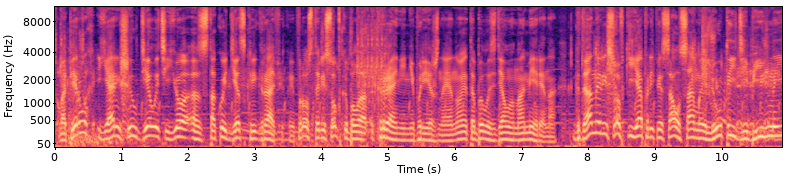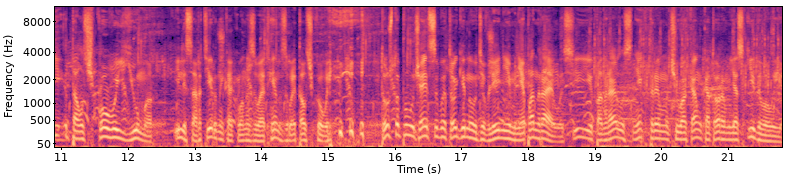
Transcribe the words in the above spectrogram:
Во-первых, я решил делать ее э, с такой детской графикой. Просто рисовка была крайне небрежная, но это было сделано намеренно. К данной рисовке я приписал самый лютый, дебильный, толчковый юмор. Или сортирный, как его называют. Я называю толчковый. То, что получается в итоге, на удивление, мне понравилось. И понравилось некоторым чувакам, которым я скидывал ее.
